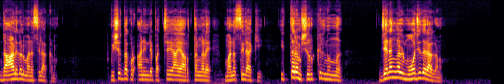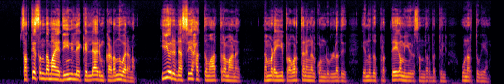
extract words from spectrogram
ഇതാളുകൾ മനസ്സിലാക്കണം. വിശുദ്ധ ഖുർആാനിന്റെ പച്ചയായ അർത്ഥങ്ങളെ മനസ്സിലാക്കി ഇത്തരം ഷിർക്കിൽ നിന്ന് ജനങ്ങൾ മോചിതരാകണം. സത്യസന്ധമായ ദീനിലേക്ക് എല്ലാവരും കടന്നു വരണം. ഈ ഒരു നസീഹത്ത് മാത്രമാണ് നമ്മുടെ ഈ പ്രവർത്തനങ്ങൾ കൊണ്ടുള്ളത് എന്നത് പ്രത്യേകം ഈ ഒരു സന്ദർഭത്തിൽ ഉണർത്തുകയാണ്.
